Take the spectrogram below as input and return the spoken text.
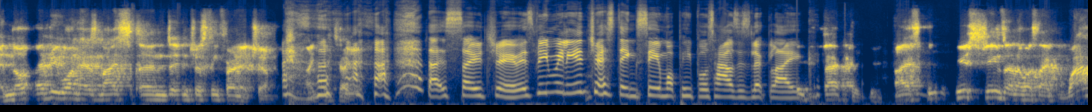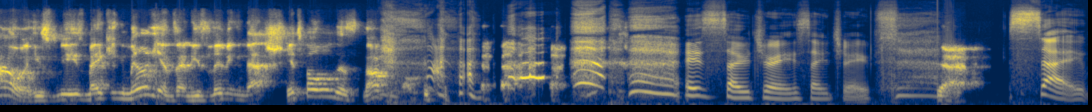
and not everyone has nice and interesting furniture. I can tell you. That's so true. It's been really interesting seeing what people's houses look like. Exactly. I've seen a few streams and I was like, wow, he's he's making millions and he's living in that shithole. It's not. it's so true. So true. Yeah. So,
